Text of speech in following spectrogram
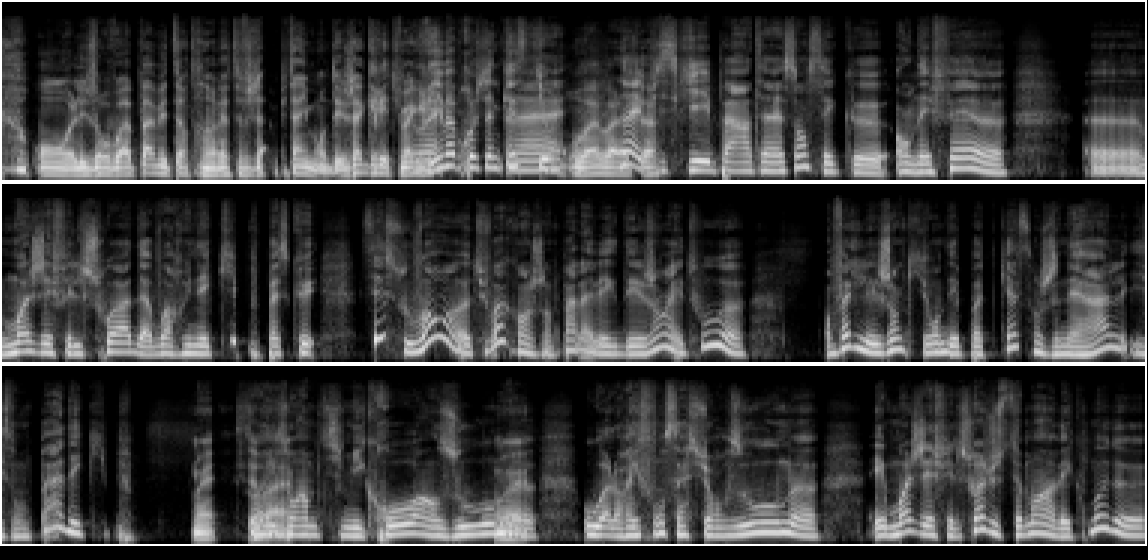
on, les gens voient pas, mais t'es en train de réfléchir. Putain, ils m'ont déjà grillé. Tu m'as grillé ma prochaine question. Voilà. Non, et puis ce qui est hyper intéressant, c'est que en effet, euh, euh, moi j'ai fait le choix d'avoir une équipe parce que c'est souvent, tu vois, quand j'en parle avec des gens et tout, euh, en fait, les gens qui ont des podcasts, en général, ils n'ont pas d'équipe. Ouais, vrai. Ils ont un petit micro, un Zoom, Ouais. euh, ou alors ils font ça sur Zoom. euh, et moi, j'ai fait le choix, justement, avec Maud, de,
